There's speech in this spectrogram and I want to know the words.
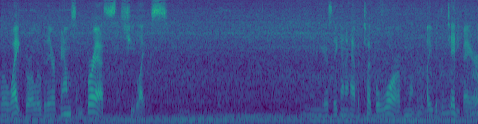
little white girl over there found some grass she likes. And I guess they're going to have a tug of war of wanting to play with the teddy bear.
